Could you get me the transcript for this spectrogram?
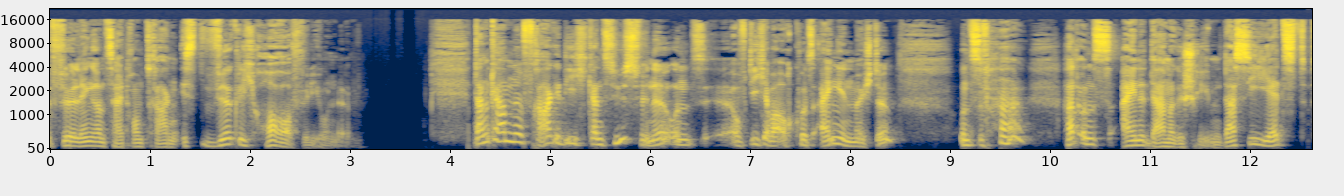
für längeren Zeitraum tragen. Ist wirklich Horror für die Hunde. Dann kam eine Frage, die ich ganz süß finde und auf die ich aber auch kurz eingehen möchte. Und zwar hat uns eine Dame geschrieben, dass sie jetzt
